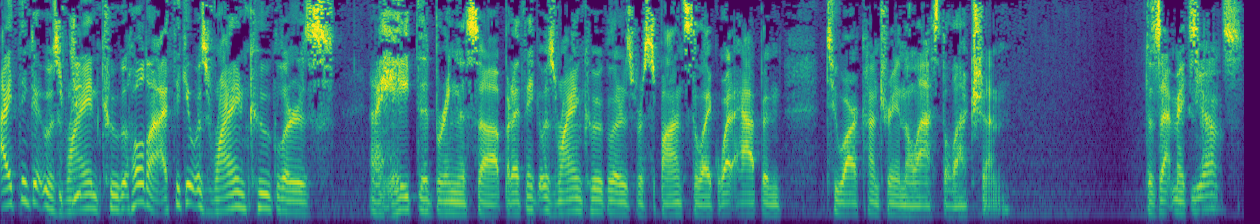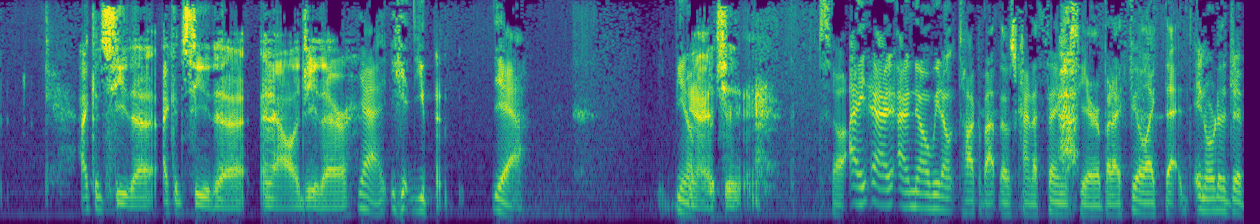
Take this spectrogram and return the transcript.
I, think it was Ryan Coogler. Hold on, I think it was Ryan Coogler's and I hate to bring this up, but I think it was Ryan Coogler's response to like what happened to our country in the last election. Does that make Yeah. sense? I can see that. I can see the analogy there. Yeah, you, you yeah. You know, Yeah, it's just, So I, I I know we don't talk about those kind of things here, but I feel like that in order to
